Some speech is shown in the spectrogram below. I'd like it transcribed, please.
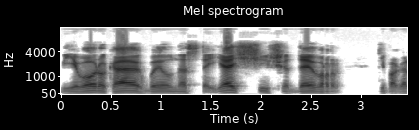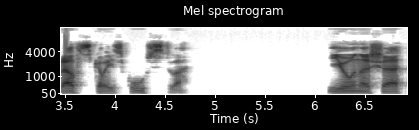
в его руках был настоящий шедевр типографского искусства. Юноша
